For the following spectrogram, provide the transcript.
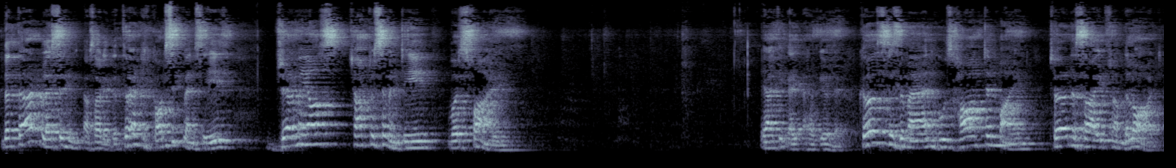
The third blessing, uh, sorry, the third consequence is Jeremiah chapter 17, verse 5. Yeah, I think I have given that. Cursed is the man whose heart and mind turn aside from the Lord.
